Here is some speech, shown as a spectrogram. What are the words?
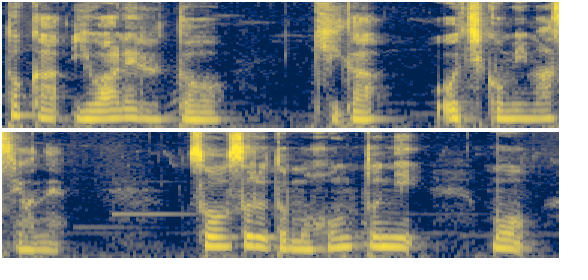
とか言われると気が落ち込みますよね。そうするともう本当にもう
